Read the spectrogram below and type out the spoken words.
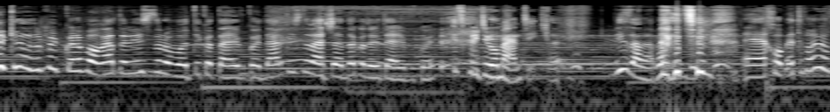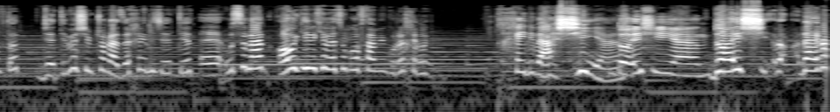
هر کی داره فکر کنه واقعا داره یه چیز رمانتیک رو تعریف کنه در کیست وحشتناک رو داری تعریف کنه It's pretty romantic. می‌زنم خب اتفاقی افتاد. جدی بشیم چون قضیه خیلی جدیه. اصولا آوگیری که بهتون گفتم این گروه خیلی خیلی وحشی هن. داعشی هن. داعشی دقیقا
